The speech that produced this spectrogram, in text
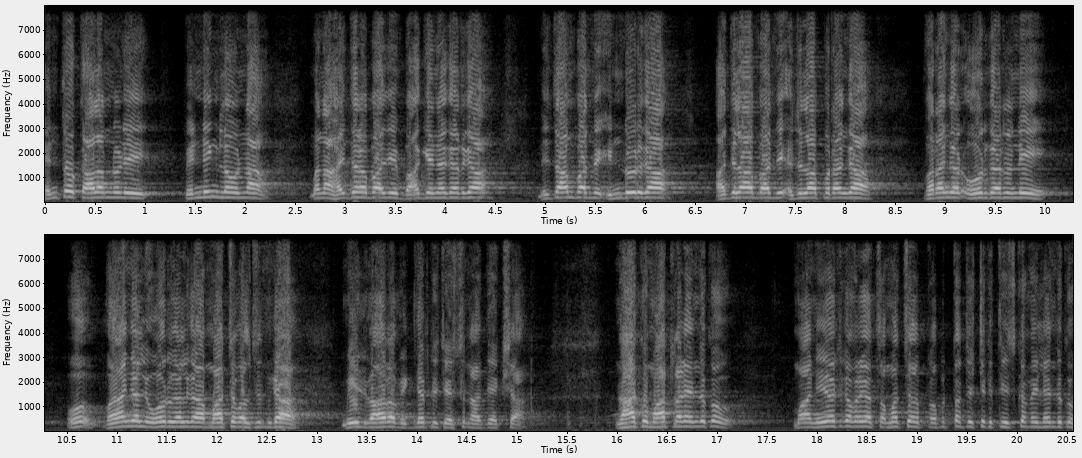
ఎంతో కాలం నుండి పెండింగ్లో ఉన్న మన హైదరాబాద్ భాగ్యనగర్గా నిజామాబాద్ని ఇండూరుగా ఆదిలాబాద్ని ఎదులాపురంగా వరంగల్ ఓరుగల్ని ఓ వరంగల్ని ఓరుగల్గా మార్చవలసిందిగా మీ ద్వారా విజ్ఞప్తి చేస్తున్న అధ్యక్ష. నాకు మాట్లాడేందుకు మా నియోజకవర్గ సమస్యల ప్రభుత్వ దృష్టికి తీసుకువెళ్ళేందుకు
